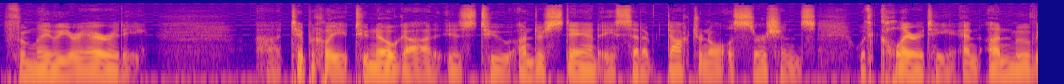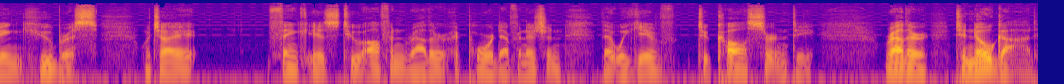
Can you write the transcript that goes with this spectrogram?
familiarity. Uh, typically, to know God is to understand a set of doctrinal assertions with clarity and unmoving hubris, which I think is too often rather a poor definition that we give to call certainty. Rather, to know God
